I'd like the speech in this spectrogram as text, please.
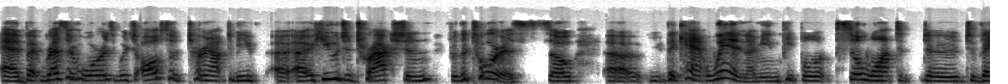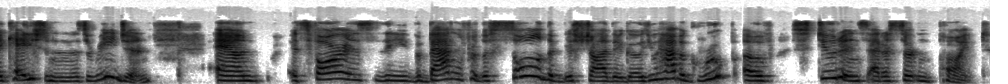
and but reservoirs which also turn out to be a, a huge attraction for the tourists. So uh, they can't win. I mean, people still want to, to, to vacation in this region. And as far as the, the battle for the soul of the Bieszczady goes, you have a group of students at a certain point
